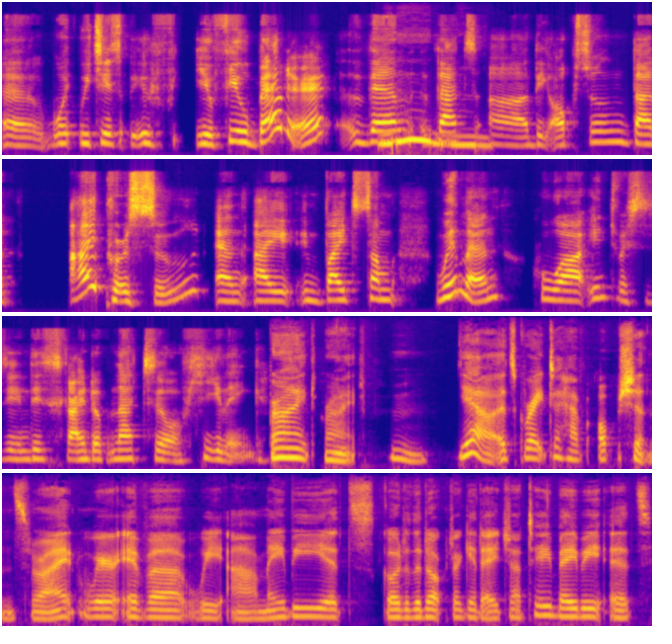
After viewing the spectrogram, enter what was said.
uh, which is if you feel better, then that's Mm. uh, the option that I pursue, and I invite some women who are interested in this kind of natural healing. Right, right. Hmm. Yeah, it's great to have options, right? Wherever we are. Maybe it's go to the doctor, get HRT. Maybe it's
